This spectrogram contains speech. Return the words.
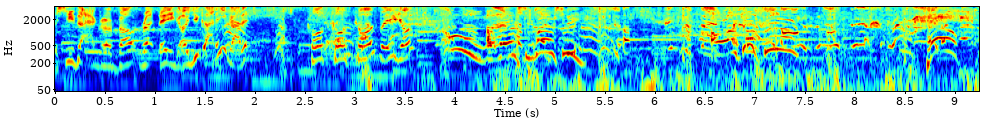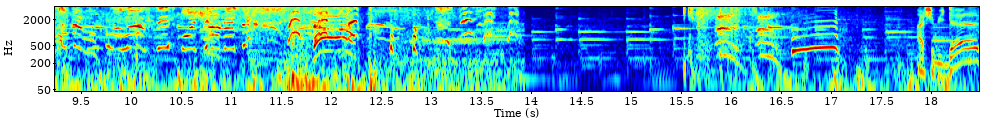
Oh, she's aggro, bro. Right, there you go. You got it. You got it. Close, close, close. There you go. Oh, oh well, Where is she? Where is she? Oh, in the fence. Oh, I got two. Oh, no, dude. Help! Oh, man, left, dude. More down. That's ah! it. I should be dead.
